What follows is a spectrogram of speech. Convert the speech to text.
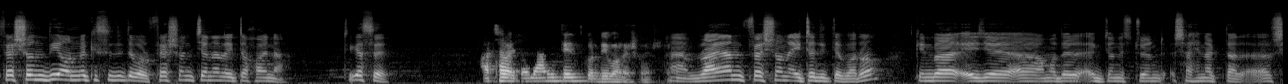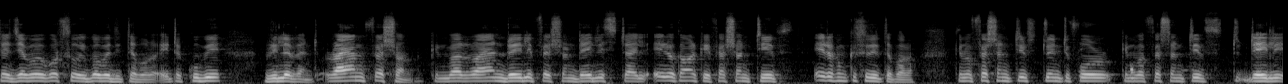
ফ্যাশন দিয়ে অন্য কিছু দিতে পারো ফ্যাশন চ্যানেল এটা হয় না ঠিক আছে? আচ্ছা ভাই তাহলে আমি চেঞ্জ করে দেবো অনেক সমস্যা হ্যাঁ রায়ান ফ্যাশন এইটা দিতে পারো কিংবা এই যে আমাদের একজন স্টুডেন্ট শাহিন আক্তার সে যেভাবে করছে ওইভাবে দিতে পারো এটা খুবই রিলেভেন্ট রায়ান ফ্যাশন কিংবা Rayan daily fashion daily style এরকম আর কি ফ্যাশন টিপস এরকম কিছু দিতে পারো। কিংবা ফ্যাশন টিপস টোয়েন্টি ফোর কিংবা ফ্যাশন টিপস ডেইলি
